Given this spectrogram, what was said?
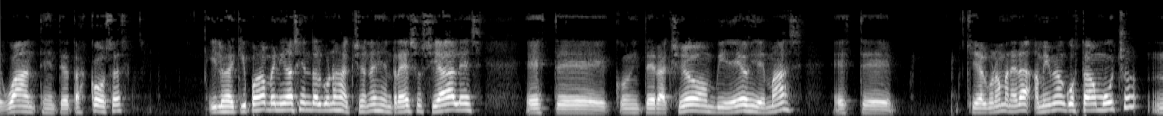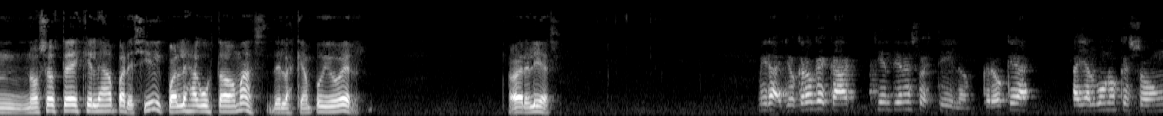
guantes, entre otras cosas. Y los equipos han venido haciendo algunas acciones en redes sociales, este, con interacción, videos y demás, este, que de alguna manera a mí me han gustado mucho. Mm, no sé a ustedes qué les ha parecido y cuál les ha gustado más de las que han podido ver. A ver, Elías. Mira, yo creo que cada quien tiene su estilo. Creo que hay algunos que son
